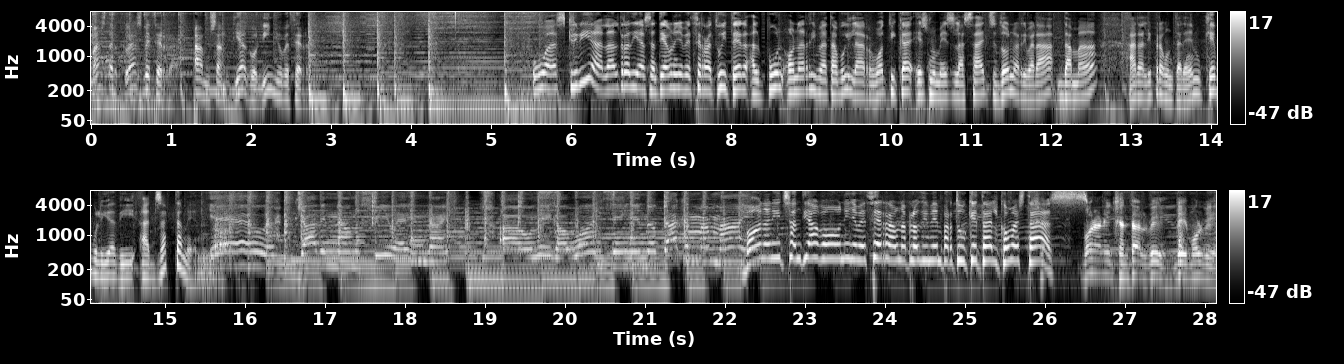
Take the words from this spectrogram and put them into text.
Masterclass Becerra, amb Santiago Niño Becerra. Ho escrivia l'altre dia Santiago Núñez Becerra a Twitter, el punt on ha arribat avui la robòtica és només l'assaig d'on arribarà demà. Ara li preguntarem què volia dir exactament. Yeah, Bona nit, Santiago Niño Becerra, un aplaudiment per tu. Què tal, com estàs? Bona nit, Chantal, bé, bé, molt bé.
